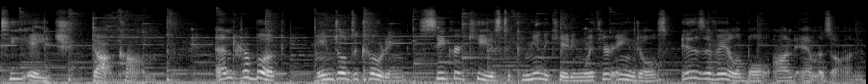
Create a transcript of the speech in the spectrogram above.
T H.com. And her book, Angel Decoding Secret Keys to Communicating with Your Angels is available on Amazon.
